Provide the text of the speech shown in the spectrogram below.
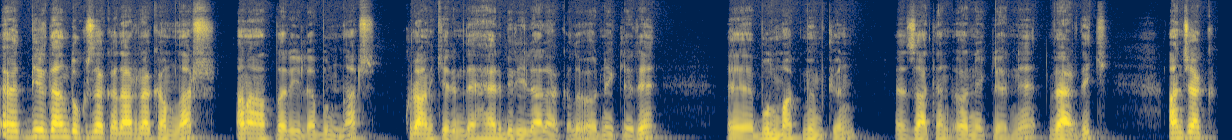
Evet birden 9'a kadar rakamlar ana hatlarıyla bunlar. Kur'an-ı Kerim'de her biriyle alakalı örnekleri e, bulmak mümkün. E, zaten örneklerini verdik. Ancak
